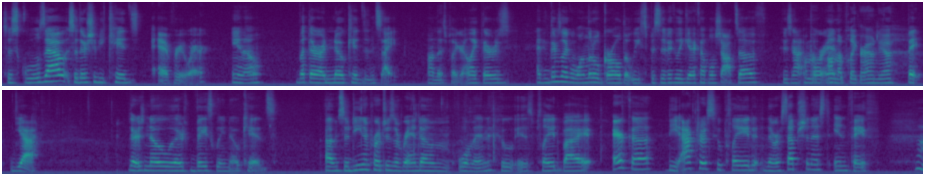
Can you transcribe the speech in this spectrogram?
So school's out, so there should be kids everywhere, you know, but there are no kids in sight on this playground. Like there's I think there's like one little girl that we specifically get a couple shots of who's not on the, important. on the playground, yeah. But yeah. There's no there's basically no kids. Um so Dean approaches a random woman who is played by Erica, the actress who played the receptionist in Faith. Hmm.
